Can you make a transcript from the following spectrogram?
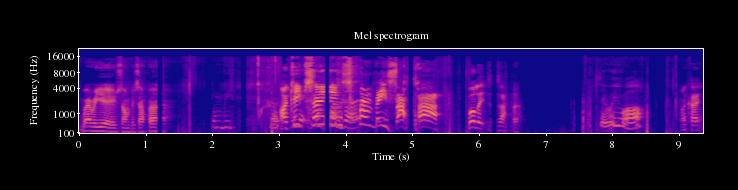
Where are you, Zombie Zapper? I keep saying See Zombie Zapper! Bullet Zapper. where you are. Okay.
